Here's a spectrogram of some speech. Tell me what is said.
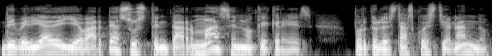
debería de llevarte a sustentar más en lo que crees, porque lo estás cuestionando.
